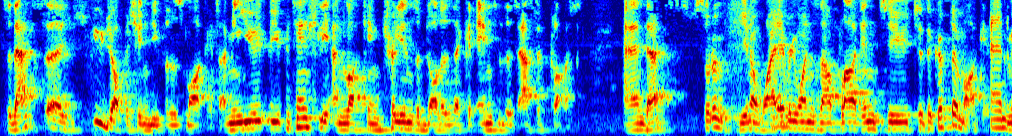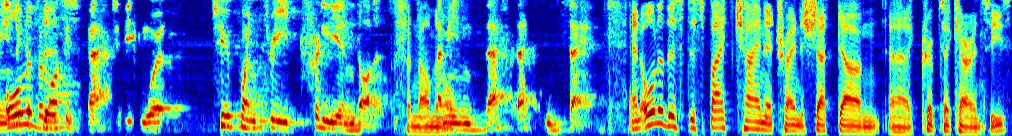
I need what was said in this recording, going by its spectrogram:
So that's a huge opportunity for this market. I mean, you, you're potentially unlocking trillions of dollars that could enter this asset class. And that's sort of, you know, why everyone's now plowed into to the crypto market. And I mean, all the of this- market's back to being worth $2.3 trillion. Phenomenal. I mean, that's, that's insane. And all of this despite China trying to shut down uh, cryptocurrencies.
